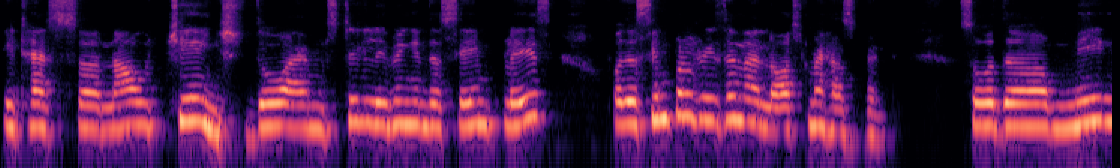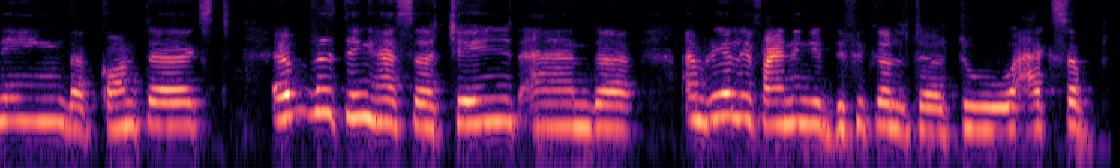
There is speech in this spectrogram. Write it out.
it has uh, now changed, though I'm still living in the same place for the simple reason I lost my husband. So the meaning, the context, everything has uh, changed, and uh, I'm really finding it difficult uh, to accept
